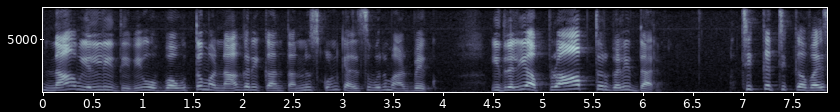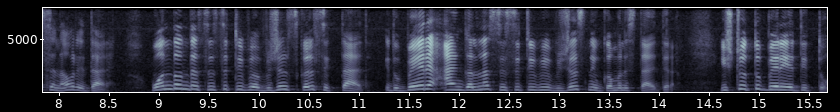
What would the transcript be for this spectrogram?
ನಾವು ಎಲ್ಲಿದ್ದೀವಿ, ಒಬ್ಬ ಉತ್ತಮ ನಾಗರಿಕ ಅಂತ ಅನ್ನಿಸ್ಕೊಂಡು ಕೆಲಸವನ್ನು ಮಾಡಬೇಕು. ಇದರಲ್ಲಿ ಅಪ್ರಾಪ್ತರುಗಳಿದ್ದಾರೆ. ಚಿಕ್ಕ ಚಿಕ್ಕ ವಯಸ್ಸಿನವರಿದ್ದಾರೆ. ಒಂದೊಂದು ಸಿ ಸಿ ಟಿ ವಿಯ ವಿಷಲ್ಸ್ಗಳು ಸಿಗ್ತಾ ಇದೆ. ಇದು ಬೇರೆ ಆ್ಯಂಗಲ್ನ C C T V visuals ನೀವು ಗಮನಿಸ್ತಾ ಇದ್ದೀರಾ. ಇಷ್ಟೊತ್ತು ಬೇರೆ ಎದ್ದಿತ್ತು.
